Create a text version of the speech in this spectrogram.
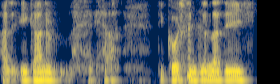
Also ich kann, ja, die Kosten sind natürlich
